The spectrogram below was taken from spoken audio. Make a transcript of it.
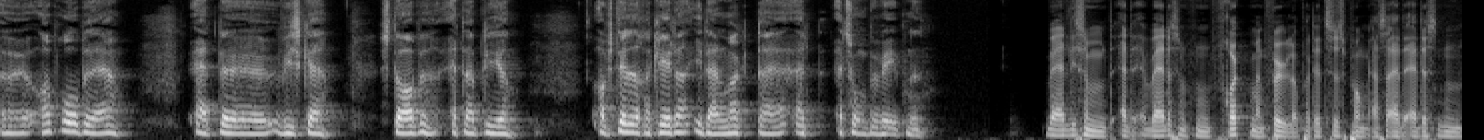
øh, opråbet er, at øh, vi skal stoppe, at der bliver opstillet raketter i Danmark, der er atombevæbnet. Hvad er, ligesom, er det, hvad er det sådan en frygt, man føler på det tidspunkt? Altså er det, er det sådan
